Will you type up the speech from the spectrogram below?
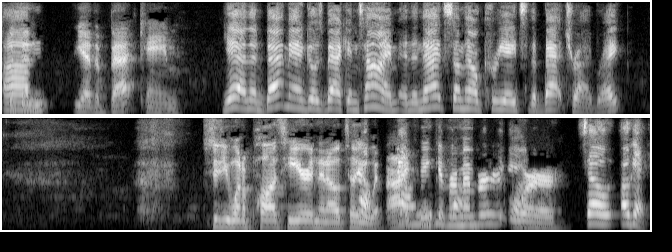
But Um, then, yeah, the bat came. Yeah, and then Batman goes back in time, and then that somehow creates the Bat tribe, right? So do you want to pause here and then I'll tell you No, what I think and remember, going. or So okay,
